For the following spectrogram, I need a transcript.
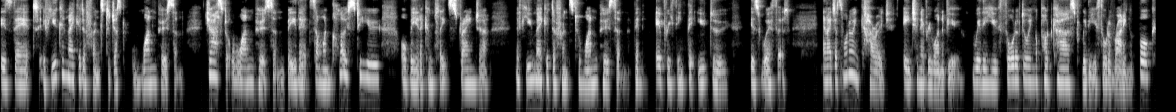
is that if you can make a difference to just one person, just one person, be that someone close to you or be it a complete stranger, if you make a difference to one person, then everything that you do is worth it. And I just want to encourage each and every one of you, whether you've thought of doing a podcast, whether you've thought of writing a book,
